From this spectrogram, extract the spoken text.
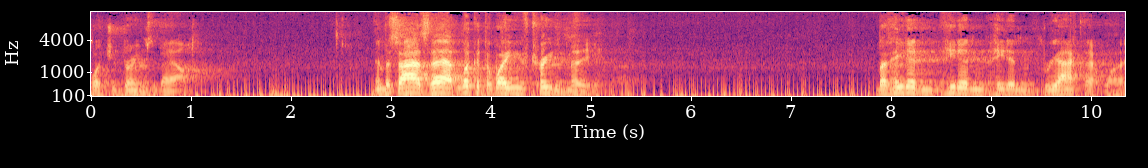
what your dream's about. And besides that, look at the way you've treated me. But he didn't he didn't he didn't react that way.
